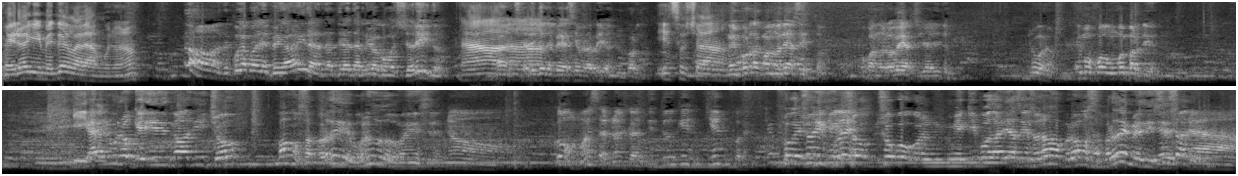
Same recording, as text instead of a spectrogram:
Pero hay que meterla al ángulo, ¿no? No, después capaz le pega ahí y la, la tiraste arriba como chicharito. No, Ah, no, chicharito le pega siempre arriba, no importa. Eso ya. No importa cuando leas esto, o cuando lo veas, chicharito. Pero bueno, hemos jugado un buen partido. Y, Y- hay uno que no ha dicho, vamos a perder, boludo, me dice. No. ¿Cómo? Esa no es la actitud. ¿Quién, quién fue? Porque yo dije, fue? yo, yo juego con mi equipo de áreas y eso, no, pero vamos a perder, me dice. Ah,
